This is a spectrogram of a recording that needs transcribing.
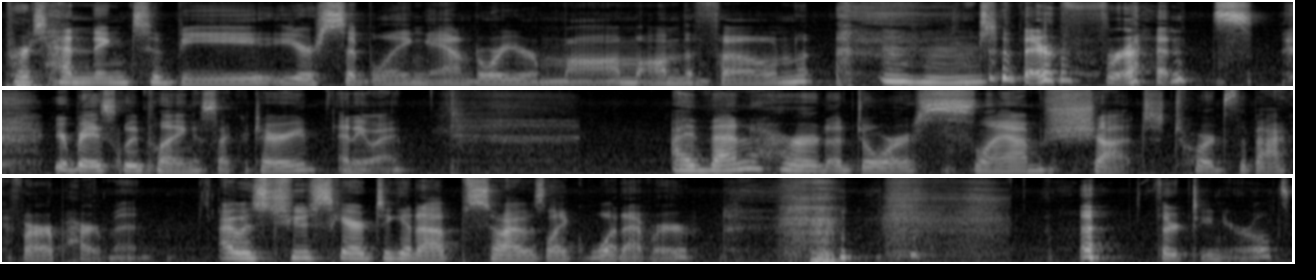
pretending to be your sibling and or your mom on the phone mm-hmm. to their friends. You're basically playing a secretary. Anyway, I then heard a door slam shut towards the back of our apartment. I was too scared to get up, so I was like, whatever. 13 year olds.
